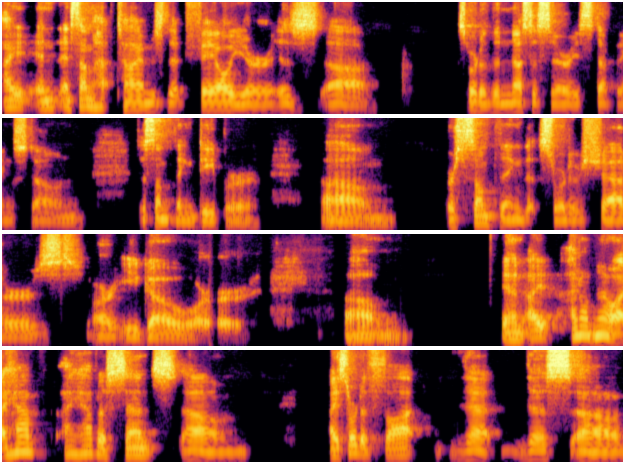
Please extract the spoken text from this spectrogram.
I and and sometimes that failure is uh, sort of the necessary stepping stone to something deeper, um, or something that sort of shatters our ego, or um, and I I don't know. I have I have a sense. Um, I sort of thought that this uh,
